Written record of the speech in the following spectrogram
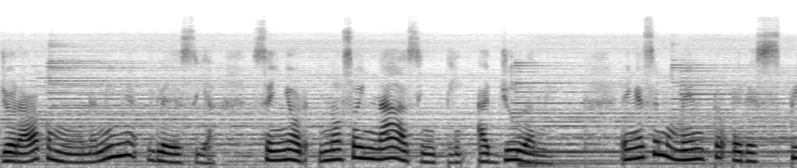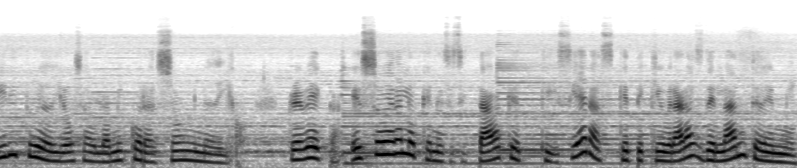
Lloraba como una niña y le decía, Señor, no soy nada sin ti, ayúdame. En ese momento el Espíritu de Dios habló a mi corazón y me dijo, Rebeca, eso era lo que necesitaba que, hicieras, que te quebraras delante de mí.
